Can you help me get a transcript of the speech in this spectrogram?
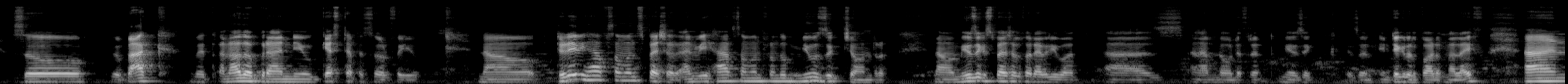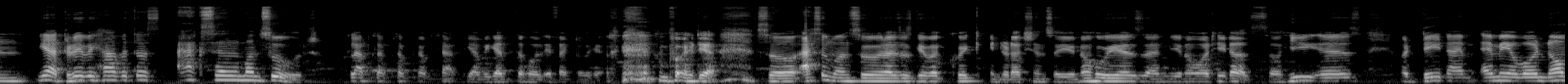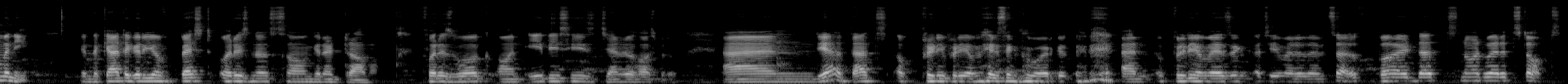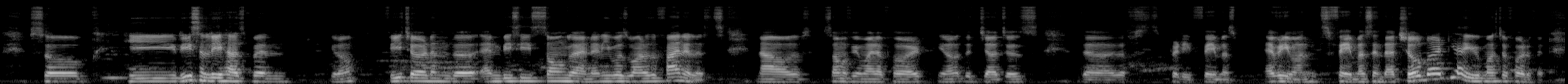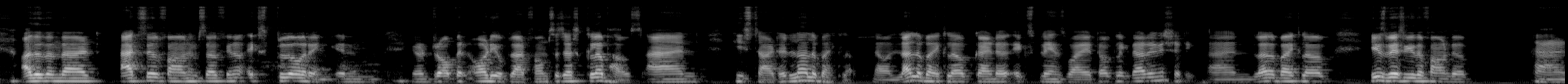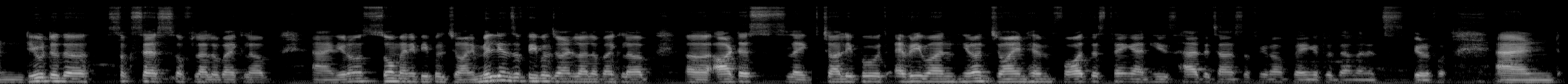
So we're back with another brand new guest episode for you. Now today we have someone special and we have someone from the music genre. Now music is special for everyone as and I'm no different. Music is an integral part of my life. And yeah, today we have with us Axel Mansoor clap, clap, clap, clap, clap. Yeah, we get the whole effect over here. but yeah, so Axel Mansoor, I'll just give a quick introduction so you know who he is and you know what he does. So he is a daytime Emmy Award nominee in the category of Best Original Song in a Drama for his work on ABC's General Hospital. And yeah, that's a pretty, pretty amazing work and a pretty amazing achievement in itself. But that's not where it stops. So he recently has been, you know, featured in the NBC Songland and he was one of the finalists. Now, some of you might have heard, you know, the judges, the, the pretty famous everyone's famous in that show, but yeah, you must have heard of it. Other than that, Axel found himself, you know, exploring in you know drop-in audio platforms such as Clubhouse, and he started Lullaby Club. Now, Lullaby Club kind of explains why I talk like that initially. And Lullaby Club, he's basically the founder and due to the success of lullaby club and you know so many people join millions of people joined lullaby club uh, artists like charlie puth everyone you know joined him for this thing and he's had the chance of you know playing it with them and it's beautiful. And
